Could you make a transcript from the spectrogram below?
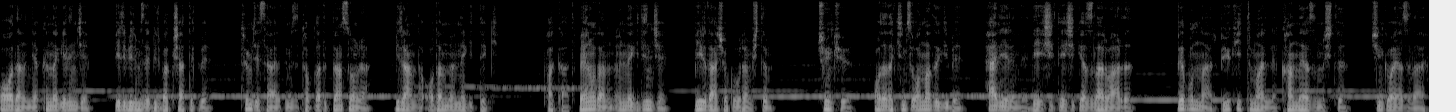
o odanın yakınına gelince birbirimize bir bakış attık ve tüm cesaretimizi topladıktan sonra bir anda odanın önüne gittik. Fakat ben odanın önüne gidince bir daha şoka uğramıştım. Çünkü odada kimse olmadığı gibi her yerinde değişik değişik yazılar vardı. Ve bunlar büyük ihtimalle kanla yazılmıştı. Çünkü o yazılar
